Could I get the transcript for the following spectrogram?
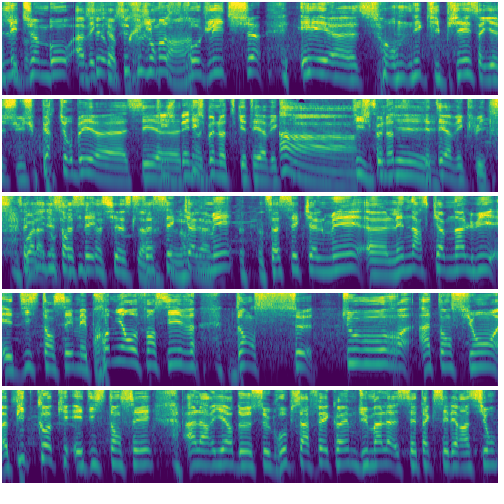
les Jumbo avec Primoz hein. Roglic et son équipier. Ça y est, je suis, perturbé. C'est Tige Benot qui était avec lui. Ah, Tige Benot qui était avec lui. voilà, ça s'est calmé. ça s'est calmé. Lennart Kamna, lui, est distancé. Mais première offensive dans ce retour. Attention, Pitcock est distancé à l'arrière de ce groupe. Ça fait quand même du mal cette accélération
